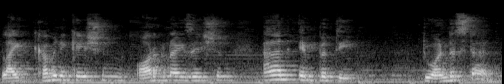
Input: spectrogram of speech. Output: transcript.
like communication, organization, and empathy to understand.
